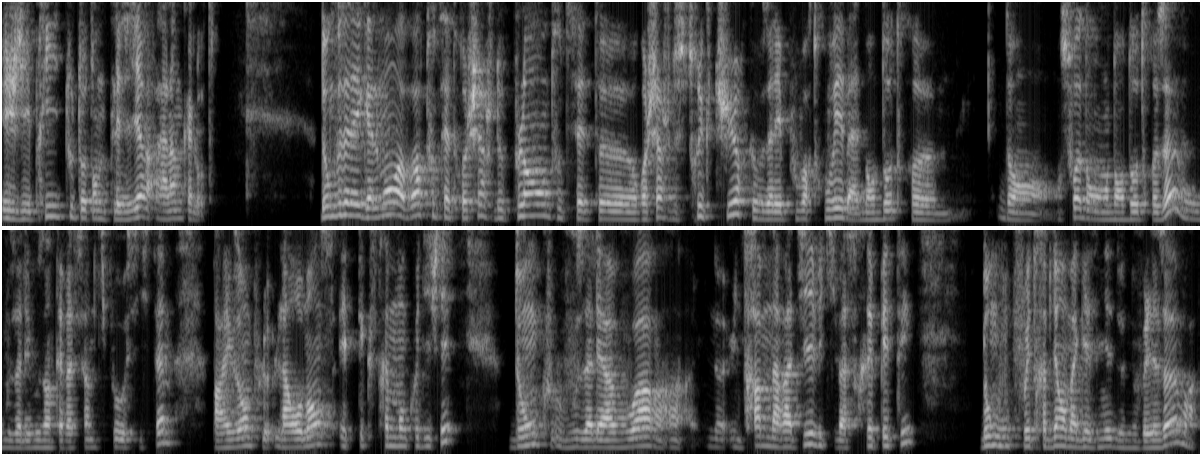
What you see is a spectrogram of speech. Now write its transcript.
et j'y ai pris tout autant de plaisir à l'un qu'à l'autre. Donc vous allez également avoir toute cette recherche de plans, toute cette euh, recherche de structure que vous allez pouvoir trouver bah, dans d'autres, euh, dans, soit dans d'autres œuvres où vous allez vous intéresser un petit peu au système. Par exemple, la romance est extrêmement codifiée, donc vous allez avoir une, une, trame narrative qui va se répéter. Donc vous pouvez très bien emmagasiner de nouvelles œuvres,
